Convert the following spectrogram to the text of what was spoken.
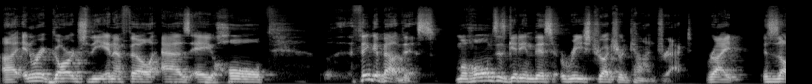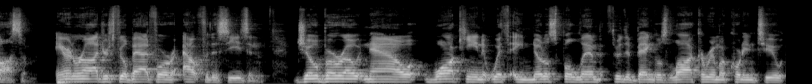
Uh, in regards to the NFL as a whole, think about this. Mahomes is getting this restructured contract, right? This is awesome. Aaron Rodgers feel bad for out for the season. Joe Burrow now walking with a noticeable limp through the Bengals locker room, according to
